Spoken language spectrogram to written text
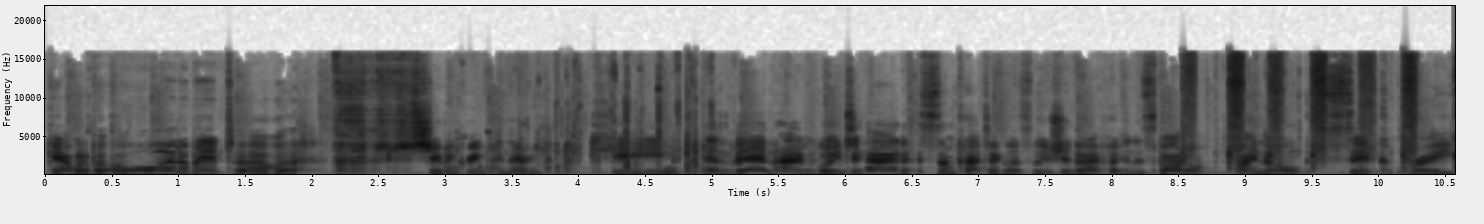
Okay, I want to put a little bit of shaving cream in there. Okay, and then I'm going to add some contact lens solution that I put in this bottle. I know, sick, right?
